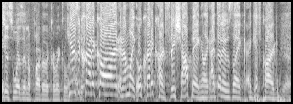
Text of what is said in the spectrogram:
It just wasn't a part of the curriculum. here's I a did- credit card, and I'm like, oh, credit card, free shopping. Like I thought it was like a gift card. Yeah,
